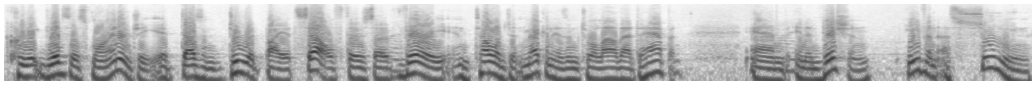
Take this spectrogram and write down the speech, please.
create, gives us more energy. It doesn't do it by itself. There's a Right. very intelligent mechanism to allow that to happen. And in addition, even assuming,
